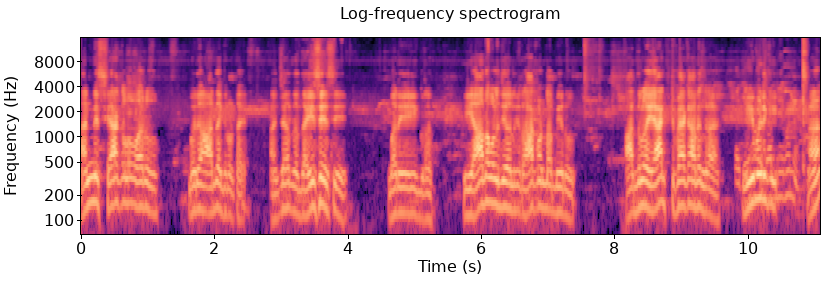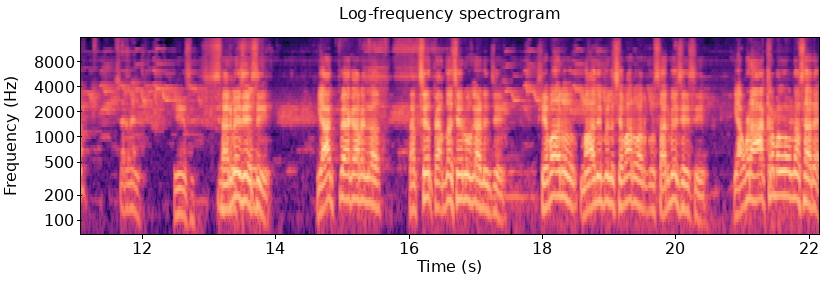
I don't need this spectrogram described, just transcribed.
అన్ని శాఖలు వారు మరి ఆ దగ్గర ఉంటాయి. అంచేత దయచేసి మరి ఈ యాదవుల జోలికి రాకుండా మీరు అందులో యాక్ట్ ప్రకారంగా ఈవిడికి సర్వే. చేసి యాక్ట్ ప్రకారంగా పెద్ద పెద్ద చెరువు కాడి నుంచి శివారు మాదిపల్లి శివారు వరకు సర్వే చేసి ఎవడ ఆక్రమణలో ఉన్నా సరే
